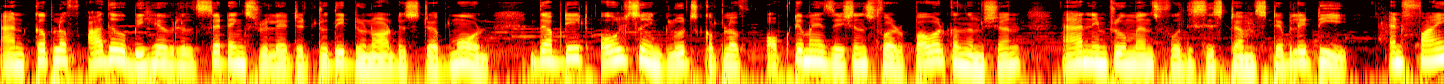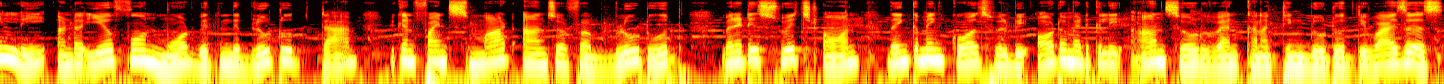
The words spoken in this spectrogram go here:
and couple of other behavioral settings related to the do not disturb mode. The update also includes couple of optimizations for power consumption and improvements for the system stability. And finally, under earphone mode within the Bluetooth tab, you can find smart answer for Bluetooth. When it is switched on, the incoming calls will be automatically answered when connecting Bluetooth devices.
